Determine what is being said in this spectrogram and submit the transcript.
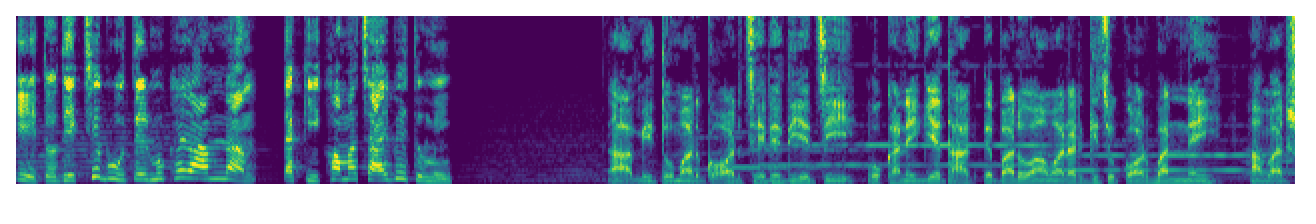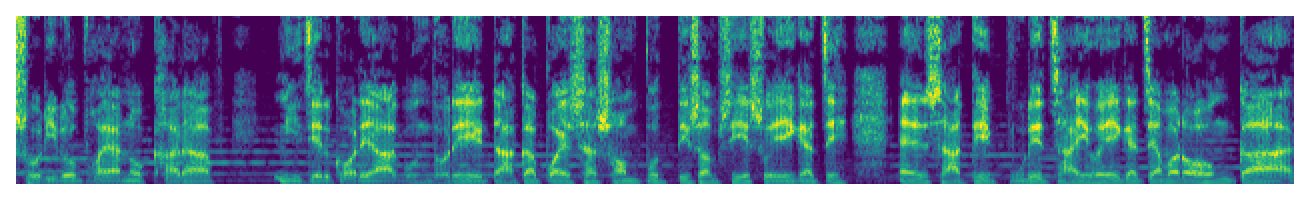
এ তো দেখছি ভূতের মুখে রাম নাম তা কি ক্ষমা চাইবে তুমি? আমি তোমার ঘর ছেড়ে দিয়েছি। ওখানে গিয়ে থাকতে পারো আমার আর কিছু করবার নেই। আমার শরীরও ভয়ানক খারাপ। নিজের ঘরে আগুন ধরে টাকা পয়সা সম্পত্তি সব শেষ হয়ে গেছে। সাথে পুড়ে ছাই হয়ে গেছে আমার অহংকার।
